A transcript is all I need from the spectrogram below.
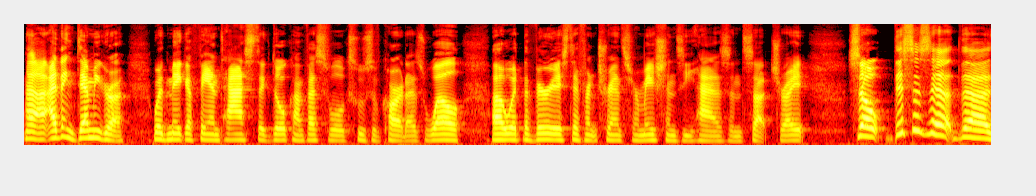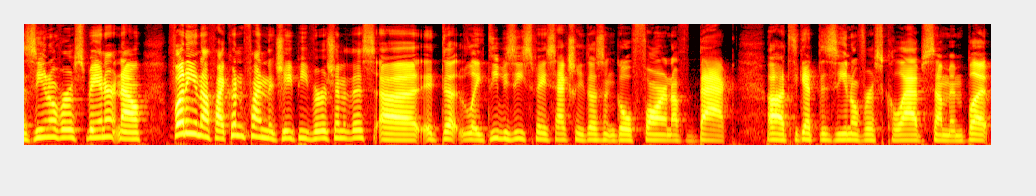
Uh, I think Demigra would make a fantastic Dokkan Festival exclusive card as well, uh, with the various different transformations he has and such, right? So this is the, the Xenoverse banner. Now, funny enough, I couldn't find the JP version of this. Uh, it like DBZ Space actually doesn't go far enough back uh, to get the Xenoverse collab summon. But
